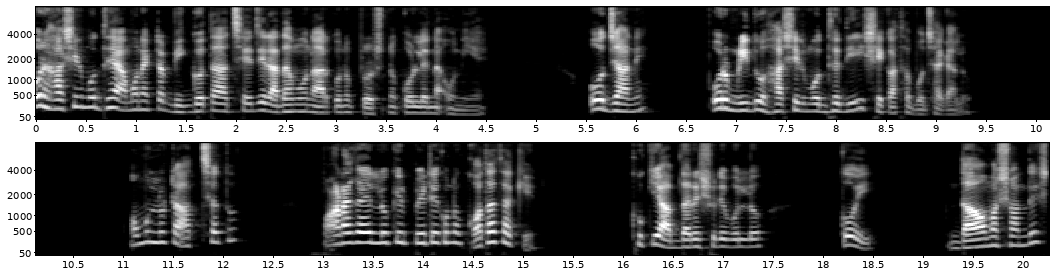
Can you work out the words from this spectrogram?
ওর হাসির মধ্যে এমন একটা বিজ্ঞতা আছে যে রাধামোহন আর কোনো প্রশ্ন করলে না ও নিয়ে। ও জানে, ওর মৃদু হাসির মধ্যে দিয়েই সে কথা বোঝা গেল। অমূল্যটা আচ্ছা তো? পাড়া গায়ের লোকের পেটে কোনো কথা থাকে? খুকি আবদারের সুরে বলল, কই, দাও আমার সন্দেশ?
